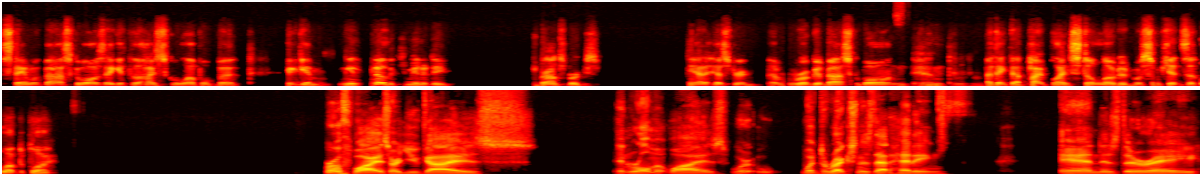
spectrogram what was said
staying with basketball as they get to the high school level but again you know the community brownsburg's had a history of real good basketball and and mm-hmm. i think that pipeline's still loaded with some kids that love to play growth wise are you guys enrollment wise where what direction is that heading and is there a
